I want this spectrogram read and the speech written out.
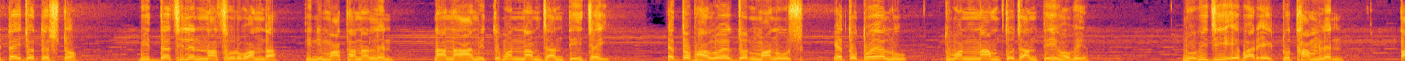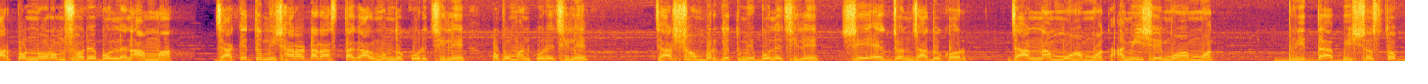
এটাই যথেষ্ট। বিদ্যা ছিলেন নাছরবান্দা তিনি মাথা নাড়লেন, না না, আমি তোমার নাম জানতেই চাই। এত ভালো একজন মানুষ, এত দয়ালু, তোমার নাম তো জানতেই হবে। নবীজি এবার একটু থামলেন, তারপর নরম স্বরে বললেন, আম্মা, যাকে তুমি সারাটা রাস্তা গালমন্দ করেছিলে, অপমান করেছিলে, যার সম্পর্কে তুমি বলেছিলে, সে একজন জাদুকর, যার নাম মোহাম্মদ আমি সেই মোহাম্মদ। বৃদ্ধা বিশ্বস্তব্য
